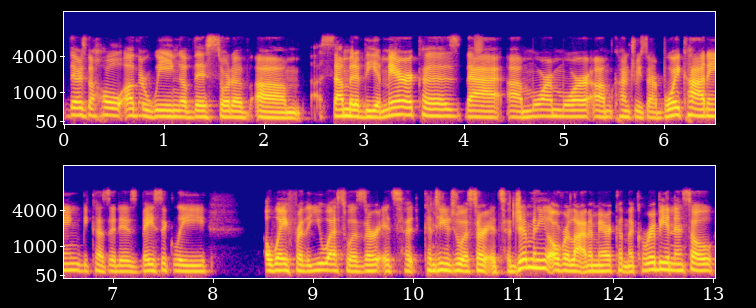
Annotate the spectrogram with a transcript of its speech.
there's the whole other wing of this sort of um, summit of the Americas that uh, more and more um, countries are boycotting because it is basically a way for the U.S. to assert its continue to assert its hegemony over Latin America and the Caribbean. And so,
